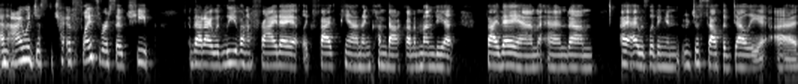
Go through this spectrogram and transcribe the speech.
And I would just try. If flights were so cheap that I would leave on a Friday at like 5 p.m. and come back on a Monday at 5 a.m. and um, I, I, was living in just south of Delhi, uh,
